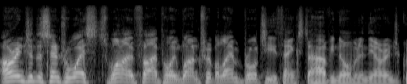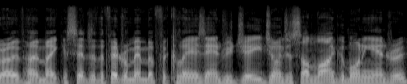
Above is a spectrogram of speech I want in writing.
Orange in the Central West's 105.1 Triple M, brought to you thanks to Harvey Norman in the Orange Grove Homemaker Centre. The federal member for Calare's Andrew Gee joins us online. Good morning, Andrew.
